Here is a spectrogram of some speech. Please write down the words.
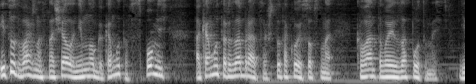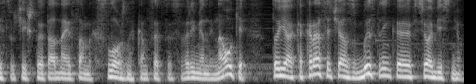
И тут важно сначала немного кому-то вспомнить, а кому-то разобраться, что такое, собственно, квантовая запутанность. Если учесть, что это одна из самых сложных концепций в современной науке, то я как раз сейчас быстренько все объясню.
